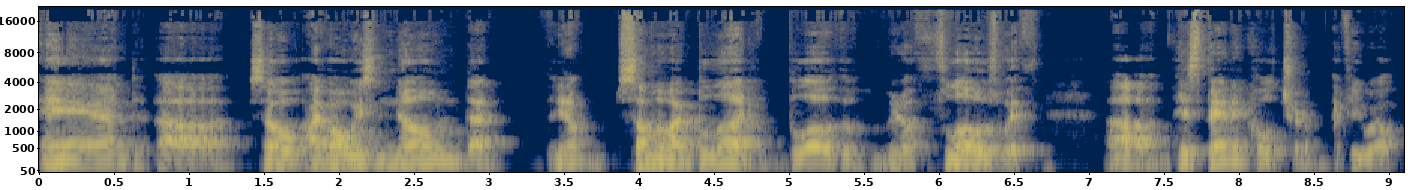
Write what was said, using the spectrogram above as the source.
and uh, so I've always known that you know some of my blood blow you know flows with uh, Hispanic culture, if you will.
